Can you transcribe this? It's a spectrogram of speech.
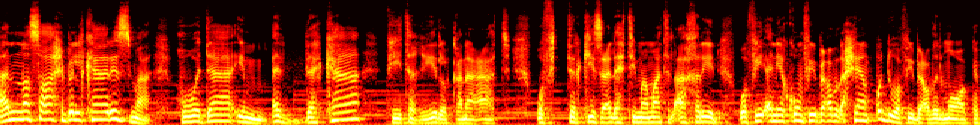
أن صاحب الكاريزما هو دائم الذكاء في تغيير القناعات وفي التركيز على اهتمامات الآخرين وفي أن يكون في بعض الأحيان قدوة في بعض المواقف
